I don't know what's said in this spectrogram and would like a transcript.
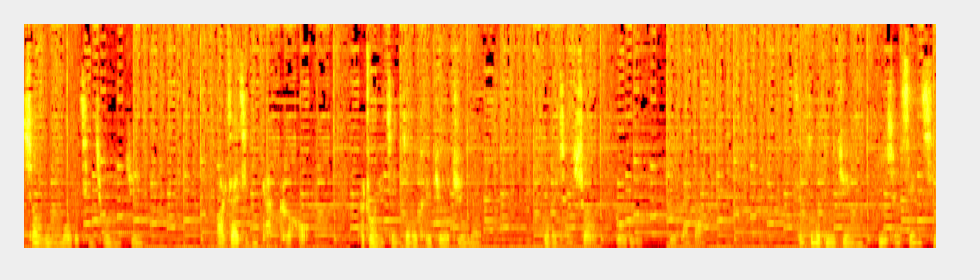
相濡以沫的千秋女君。而在经历坎坷后，他终于渐渐地褪去了稚嫩，变得成熟、独立、有担当。曾经的帝君一身仙气，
